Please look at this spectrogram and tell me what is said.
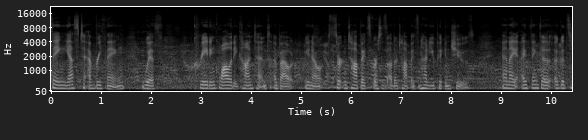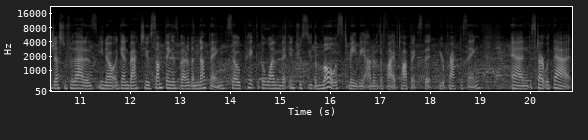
saying yes to everything with creating quality content about you know certain topics versus other topics and how do you pick and choose and I, I think a, a, good suggestion for that is, you know, again, back to something is better than nothing. So pick the one that interests you the most, maybe out of the five topics that you're practicing, and start with that.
